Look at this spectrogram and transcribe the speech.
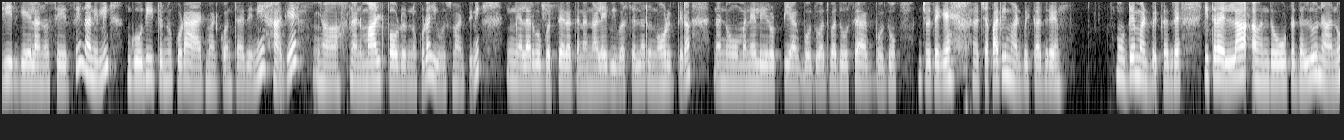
ಜೀರಿಗೆ ಎಲ್ಲನೂ ಸೇರಿಸಿ ನಾನಿಲ್ಲಿ ಗೋಧಿ ಹಿಟ್ಟನ್ನು ಕೂಡ ಆ್ಯಡ್ ಮಾಡ್ಕೊತಾ ಇದ್ದೀನಿ. ಹಾಗೆ ನಾನು ಮಾಲ್ಟ್ ಪೌಡರ್ನು ಕೂಡ ಯೂಸ್ ಮಾಡ್ತೀನಿ. ನಿಮ್ಗೆಲ್ಲರಿಗೂ ಗೊತ್ತೇ ಇರುತ್ತೆ, ನನ್ನ ಹಳೆ ವಿವಸ್ ಎಲ್ಲರೂ ನೋಡಿರ್ತೀರ? ನಾನು ಮನೆಯಲ್ಲಿ ರೊಟ್ಟಿ ಆಗ್ಬೋದು ಅಥವಾ ದೋಸೆ ಆಗ್ಬೋದು. ಜೊತೆಗೆ ಚಪಾತಿ ಮಾಡಬೇಕಾದ್ರೆ ಮುದ್ದೆ ಮಾಡಬೇಕಾದ್ರೆ ಈ ಥರ ಎಲ್ಲ ಒಂದು ಊಟದಲ್ಲೂ ನಾನು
